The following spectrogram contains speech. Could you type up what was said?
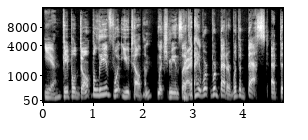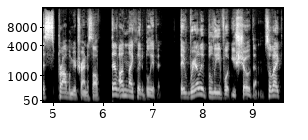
Yeah. People don't believe what you tell them, which means like, right. hey, we're, we're better. We're the best at this problem you're trying to solve. They're unlikely to believe it. They rarely believe what you show them. So, like,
